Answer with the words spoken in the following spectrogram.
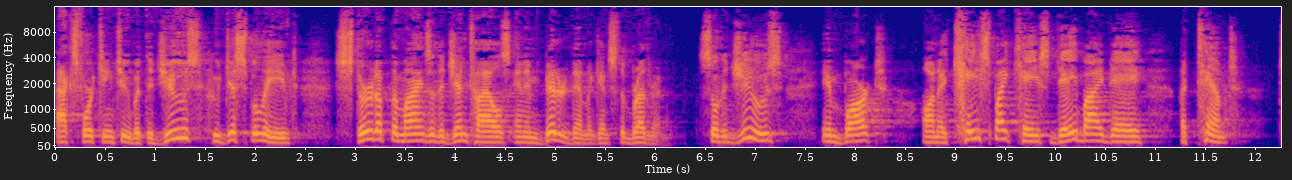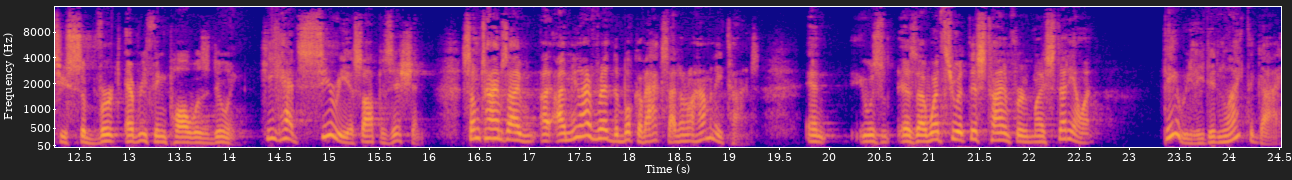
Acts 14:2 But the Jews who disbelieved stirred up the minds of the Gentiles and embittered them against the brethren. So the Jews embarked on a case by case, day by day attempt to subvert everything Paul was doing. He had serious opposition. Sometimes I, I mean, I've read the book of Acts, I don't know how many times. And it was, as I went through it this time for my study, I went, they really didn't like the guy.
